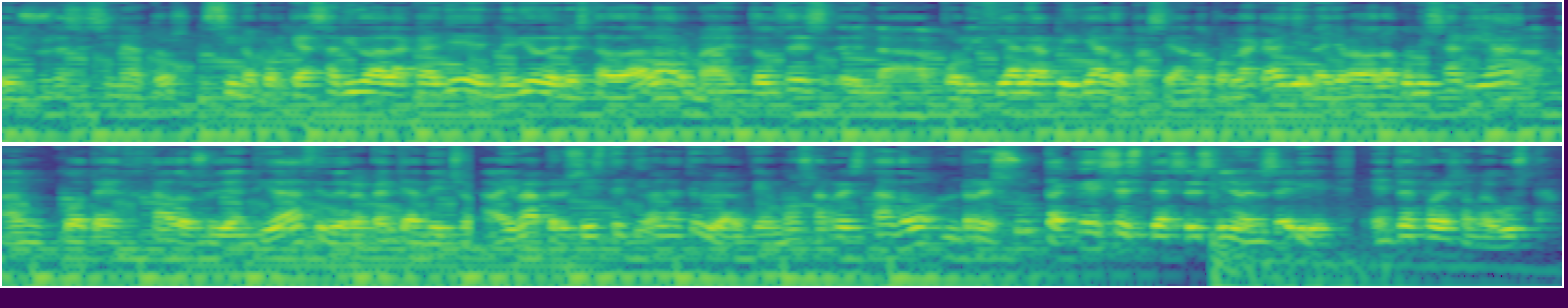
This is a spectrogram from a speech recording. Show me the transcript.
en sus asesinatos, sino porque ha salido a la calle en medio del estado de alarma. Entonces eh, la policía le ha pillado paseando por la calle, le ha llevado a la comisaría, han cotejado su identidad y de repente han dicho ahí va, pero si este tío aleatorio al que hemos arrestado resulta que es este asesino en serie. Entonces por eso me gusta.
